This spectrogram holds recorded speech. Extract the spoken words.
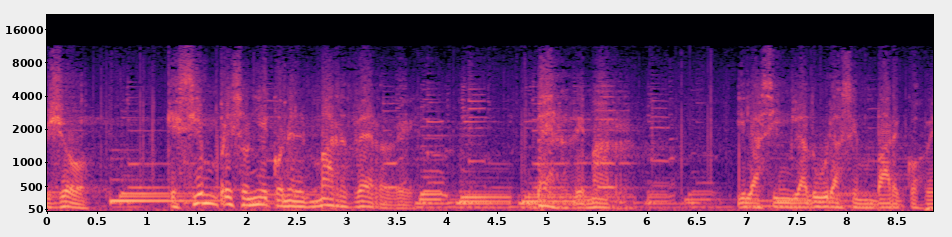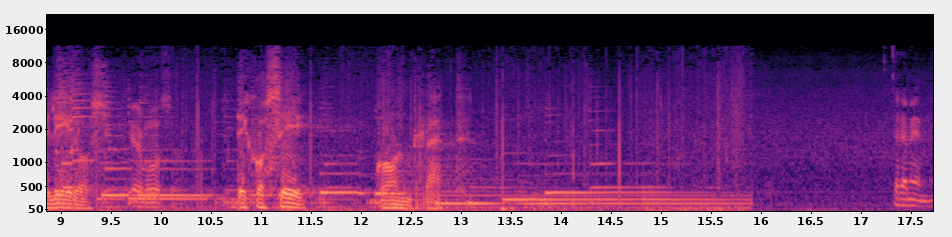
Yo, que siempre soñé con el mar verde, verde mar, y las singladuras en barcos veleros Qué hermoso. de José Conrad. Tremendo.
